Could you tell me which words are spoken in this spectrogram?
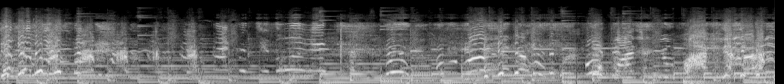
go. Bom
